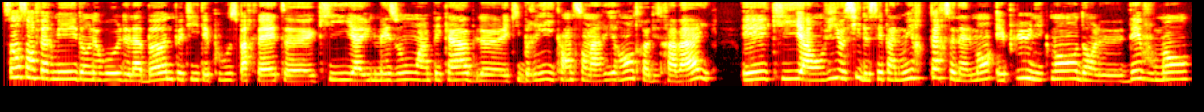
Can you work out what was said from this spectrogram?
sans s'enfermer dans le rôle de la bonne petite épouse parfaite euh, qui a une maison impeccable et qui brille quand son mari rentre du travail, et qui a envie aussi de s'épanouir personnellement et plus uniquement dans le dévouement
